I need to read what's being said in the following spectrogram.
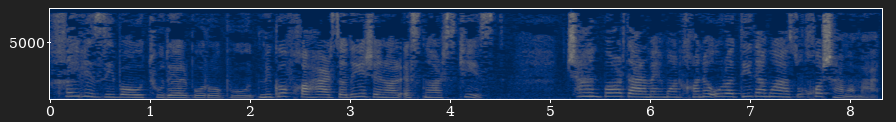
خیلی زیبا و تودل برو بود. می گفت خواهرزاده ژنرال اسنارسکی است. چند بار در مهمانخانه او را دیدم و از او خوشم آمد.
